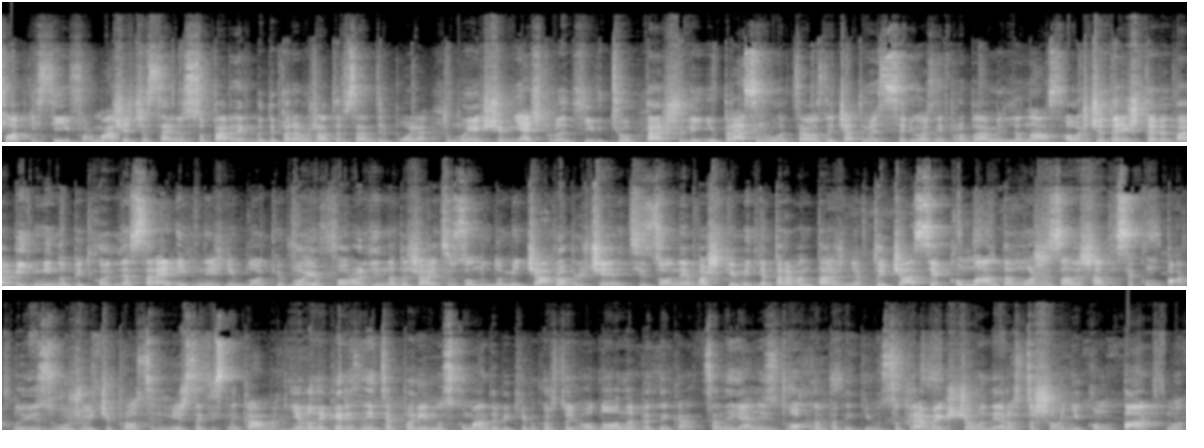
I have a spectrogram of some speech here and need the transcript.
слабкість цієї формації, що чисельно суперник буде переважати в центрі поля. Тому якщо м'яч пролетів цю першу лінію пресингу, це означатиме серйозні проблеми для нас. А ось 4-4-2 відмінно підходить для середніх і нижніх блоків. Двоє форвардів наближаються в зону до м'яча, роблячи ці зони важкими для перевантаження, в той час як команда може залишатися компактною, звужуючи простір між захисниками. Є велика різниця порівняно з командами, які використовують одного нападника, це наявність двох нападників, зокрема, якщо вони розташовані компактно,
